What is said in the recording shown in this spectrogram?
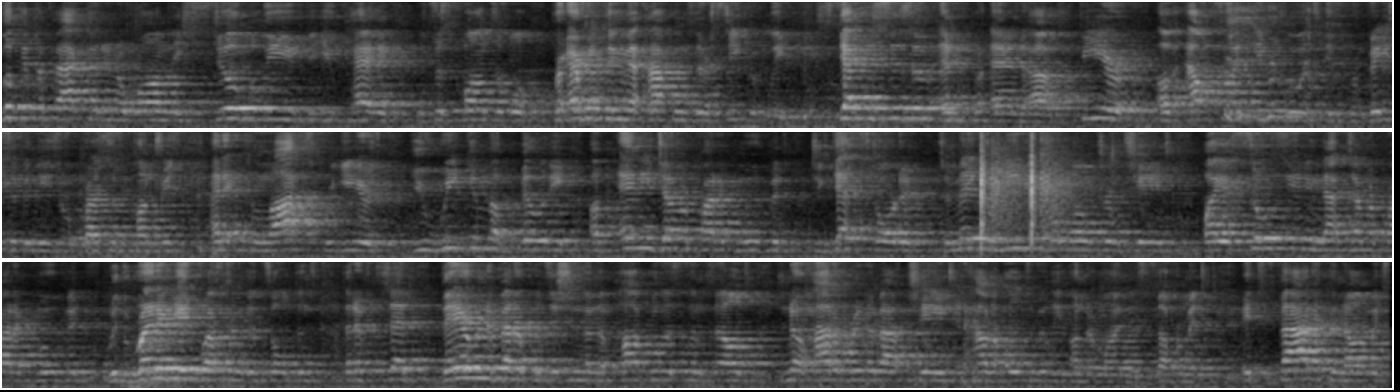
Look at the fact that in Iran they still believe the UK is responsible for everything that happens there secretly. Skepticism and, and uh, fear of outside influence is pervasive in these repressive countries, and it can last for years. You weaken the ability of any democratic movement to get started, to make a meaningful long-term change by associating that democratic movement with renegade Western consultants that have said they're in a better position than the populace themselves to know how to bring about change and how to ultimately undermine this government. It's bad economics,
